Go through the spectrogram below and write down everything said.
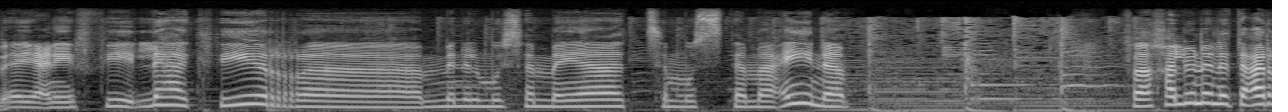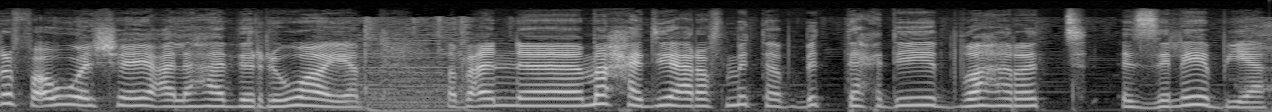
يعني في لها كثير آه من المسميات مستمعينا. فخلونا نتعرف أول شيء على هذه الرواية. طبعا آه، ما حد يعرف متى بالتحديد ظهرت الزليبيا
